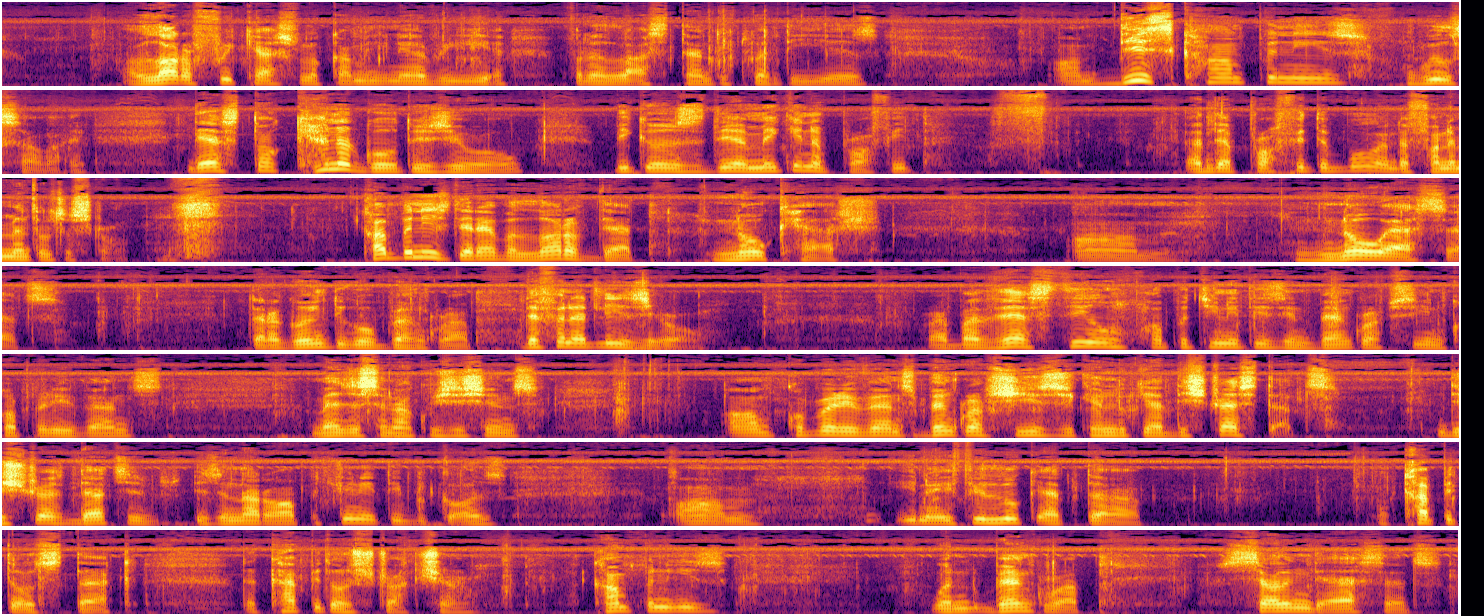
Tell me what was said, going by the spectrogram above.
a lot of free cash flow coming in every year for the last 10 to 20 years. Um, these companies will survive. Their stock cannot go to zero because they're making a profit and they're profitable and the fundamentals are strong. companies that have a lot of debt, no cash, um, no assets, that are going to go bankrupt, definitely zero. Right, but there's still opportunities in bankruptcy, in corporate events, mergers and acquisitions. Um, corporate events, bankruptcies, you can look at distressed debts. Distressed debts is, is another opportunity because, um, you know, if you look at the capital stack, the capital structure, companies, when bankrupt, selling the assets,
